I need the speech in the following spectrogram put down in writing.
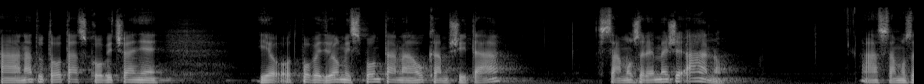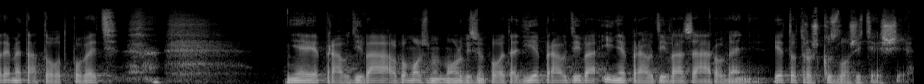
A na túto otázku obyčajne je odpoveď veľmi spontánna a okamžitá. Samozrejme, že áno. A samozrejme táto odpoveď nie je pravdivá, alebo môžeme, mohli by sme povedať, je pravdivá i nepravdivá zároveň. Je to trošku zložitejšie.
